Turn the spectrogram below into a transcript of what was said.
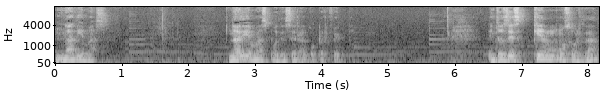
nadie más. Nadie más puede ser algo perfecto. Entonces, qué hermoso, ¿verdad?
